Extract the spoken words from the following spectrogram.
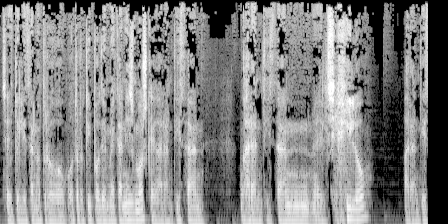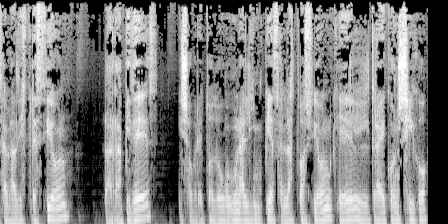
Se utilizan otro otro tipo de mecanismos que garantizan garantizan el sigilo, garantizan la discreción, la rapidez y sobre todo una limpieza en la actuación que él trae consigo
